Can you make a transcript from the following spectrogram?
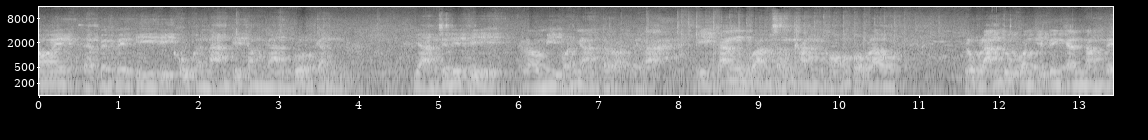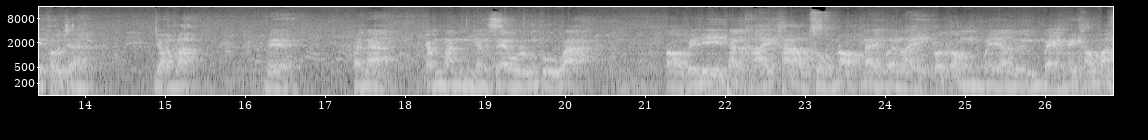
น้อย แต่เป็นเวทีที่คู่ขนานที่ทำงานร่วมกัน อย่างชนิดที่เรามีผลงานตลอดเวลา อีกทั้งความสำคัญของพวกเราลูกหลานทุกคนที่เป็นแการนำเนี่ยเขาจะยอมรับเนี่ยขนาดกำนันยังแซวลุงปู่ว่า ต่อไปนี้ถ้าขายข้าวส่งนอกได้เมื่อไหร่ ก็ต้องไม่อย่าลืมแบ่งให้เขาบ้าง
